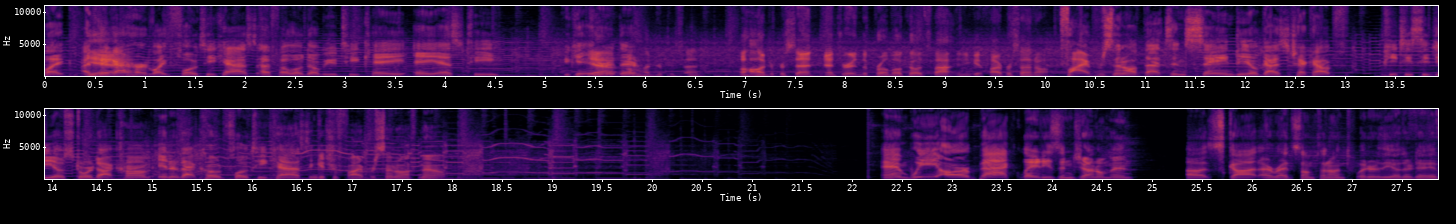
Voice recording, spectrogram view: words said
Like I think I heard like FlowTcast, F L O W T K A S T. You can enter yeah, it there. hundred percent. Hundred percent. Enter it in the promo code spot, and you get five percent off. Five percent off. That's insane deal, guys. Check out ptcgostore.com. Enter that code FlowTcast and get your five percent off now. And we are back, ladies and gentlemen. Uh, Scott, I read something on Twitter the other day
